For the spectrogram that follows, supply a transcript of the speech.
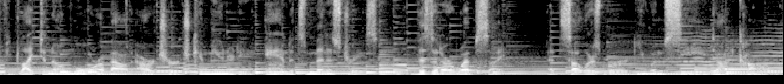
If you'd like to know more about our church community and its ministries, visit our website at sellersburgumc.com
